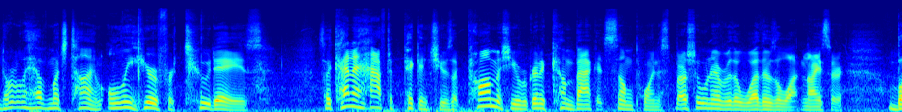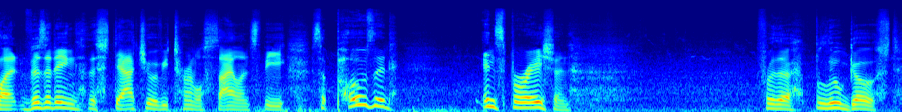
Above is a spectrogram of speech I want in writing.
don't really have much time, only here for two days. So I kind of have to pick and choose. I promise you we're going to come back at some point, especially whenever the weather's a lot nicer. But visiting the Statue of Eternal Silence, the supposed inspiration for the blue ghost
